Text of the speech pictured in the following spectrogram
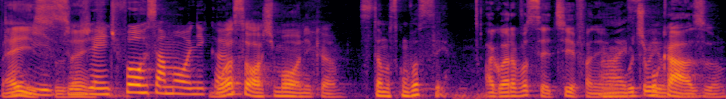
É isso, gente. Força, Mônica. Boa sorte, Mônica. Estamos com você. Agora você, Tiffany. Ai, último caso.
